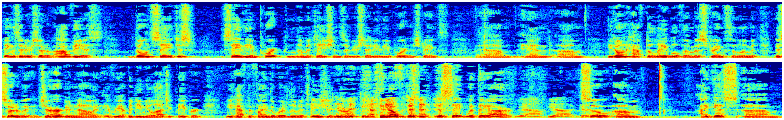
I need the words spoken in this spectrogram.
things that are sort of obvious, don't say. Just say the important limitations of your study, the important strengths, um, and um, you don't have to label them as strengths and limit. It's sort of a jargon now. In every epidemiologic paper, you have to find the word limitation, or Yes, you know, just just say what they are. Yeah, yeah, good. So um, I guess um,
